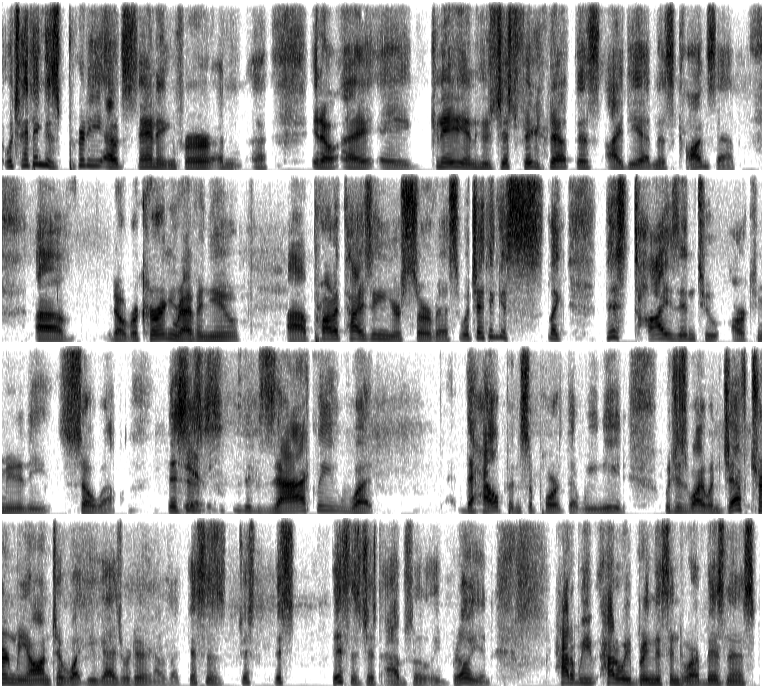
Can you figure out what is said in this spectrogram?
which I think is pretty outstanding for uh, you know a, a Canadian who's just figured out this idea and this concept of you know recurring revenue, uh, productizing your service, which I think is like this ties into our community so well. This yes. is exactly what the help and support that we need, which is why when Jeff turned me on to what you guys were doing, I was like, this is just this this is just absolutely brilliant how do we how do we bring this into our business?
